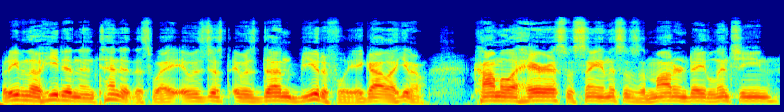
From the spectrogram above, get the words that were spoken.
But even though he didn't intend it this way, it was just, it was done beautifully. It got like, you know, Kamala Harris was saying this was a modern day lynching.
